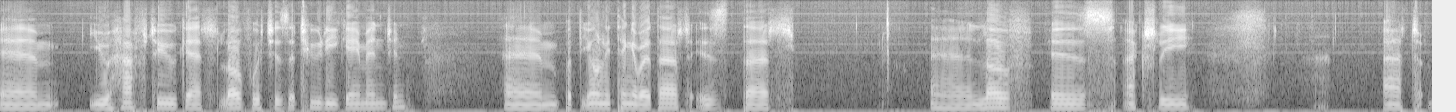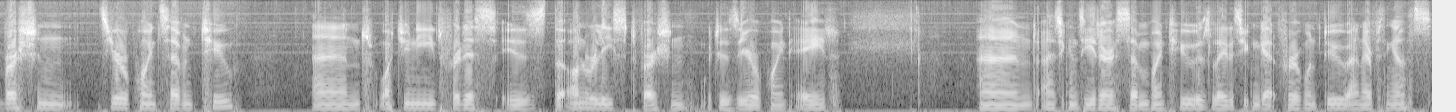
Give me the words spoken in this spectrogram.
um, you have to get Love which is a 2D game engine um, but the only thing about that is that uh, Love is actually at version 0.72 and what you need for this is the unreleased version which is 0.8 and as you can see there 7.2 is the latest you can get for Ubuntu and everything else.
